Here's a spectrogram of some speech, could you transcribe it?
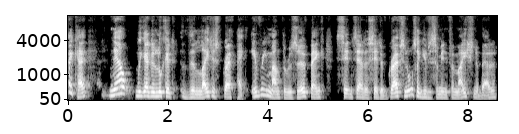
Okay, now we're going to look at the latest graph pack. Every month, the Reserve Bank sends out a set of graphs and also gives us some information about it.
